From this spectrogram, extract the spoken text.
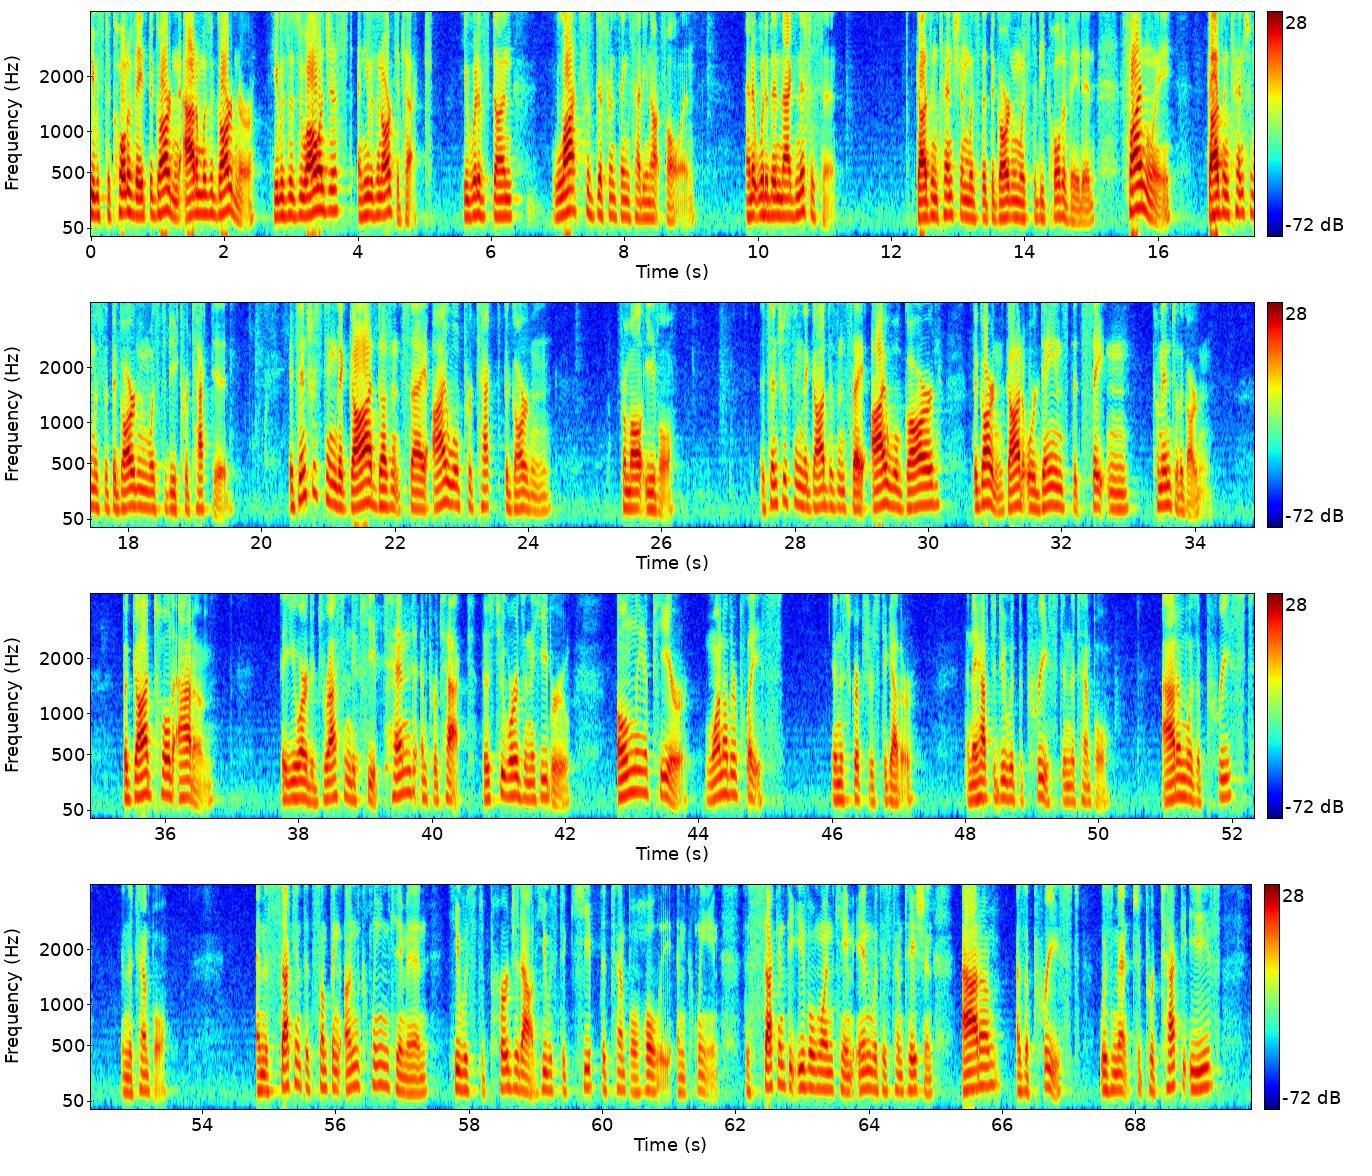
he was to cultivate the garden. Adam was a gardener. He was a zoologist and he was an architect. He would have done lots of different things had he not fallen, and it would have been magnificent. God's intention was that the garden was to be cultivated. Finally, God's intention was that the garden was to be protected. It's interesting that God doesn't say, I will protect the garden from all evil. It's interesting that God doesn't say, I will guard the garden. God ordains that Satan come into the garden. But God told Adam that you are to dress and to keep, tend and protect. Those two words in the Hebrew only appear one other place in the scriptures together, and they have to do with the priest in the temple. Adam was a priest in the temple. And the second that something unclean came in, he was to purge it out. He was to keep the temple holy and clean. The second the evil one came in with his temptation, Adam, as a priest, was meant to protect Eve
